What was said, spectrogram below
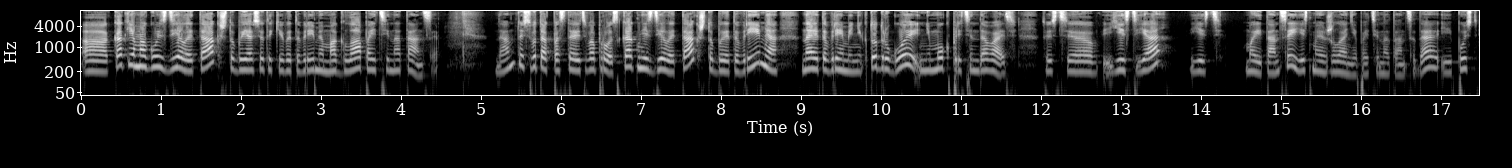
А, как я могу сделать так, чтобы я все-таки в это время могла пойти на танцы? Да? То есть вот так поставить вопрос, как мне сделать так, чтобы это время, на это время никто другой не мог претендовать. То есть э, есть я, есть мои танцы, есть мое желание пойти на танцы, да, и пусть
